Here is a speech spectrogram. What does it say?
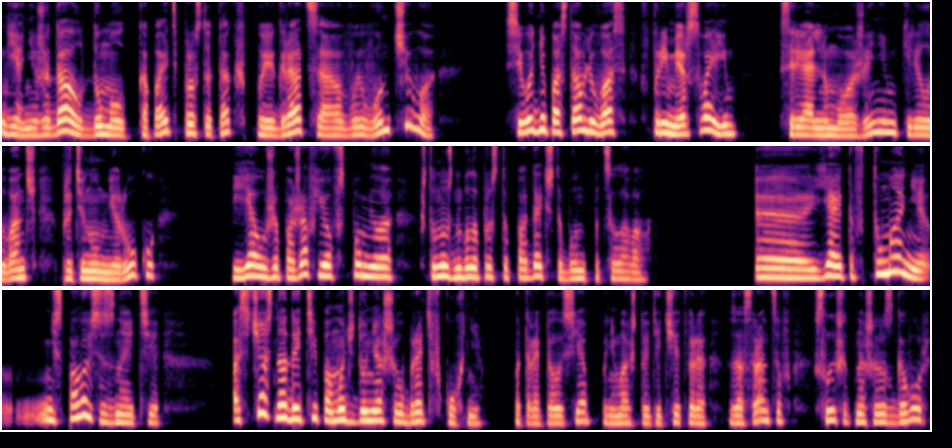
Я не ожидал, думал, копать просто так, поиграться, а вы вон чего. Сегодня поставлю вас в пример своим. С реальным уважением Кирилл Иванович протянул мне руку, и я, уже пожав ее, вспомнила, что нужно было просто подать, чтобы он поцеловал. «Э, я это в тумане, не спалось, знаете, а сейчас надо идти помочь Дуняше убрать в кухне». Поторопилась я, понимая, что эти четверо засранцев слышат наш разговор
